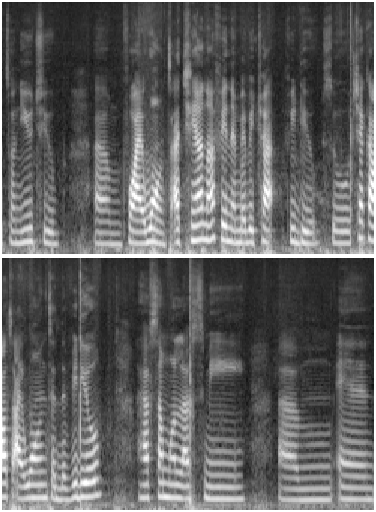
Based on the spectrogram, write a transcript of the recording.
It's on YouTube um, for I Want. Achia fe na maybe chat video. So check out I Want and the video. I have Someone Loves Me, um, and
